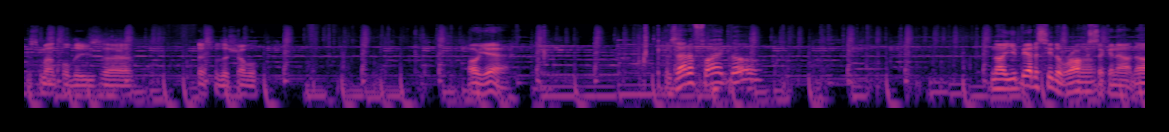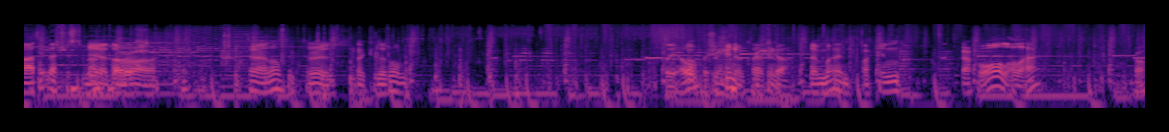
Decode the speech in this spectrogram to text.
dismantle these, uh, this with a shovel. Oh yeah. Is that a flag though? No, you'd be able to see the rock Uh, sticking out. No, I think that's just another Yeah, post. are. Yeah, I don't think there is. Like, they don't... Wait, Oh, pushing. Kushino, Let's go. Never mind. Fucking grab all of that. Bro.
